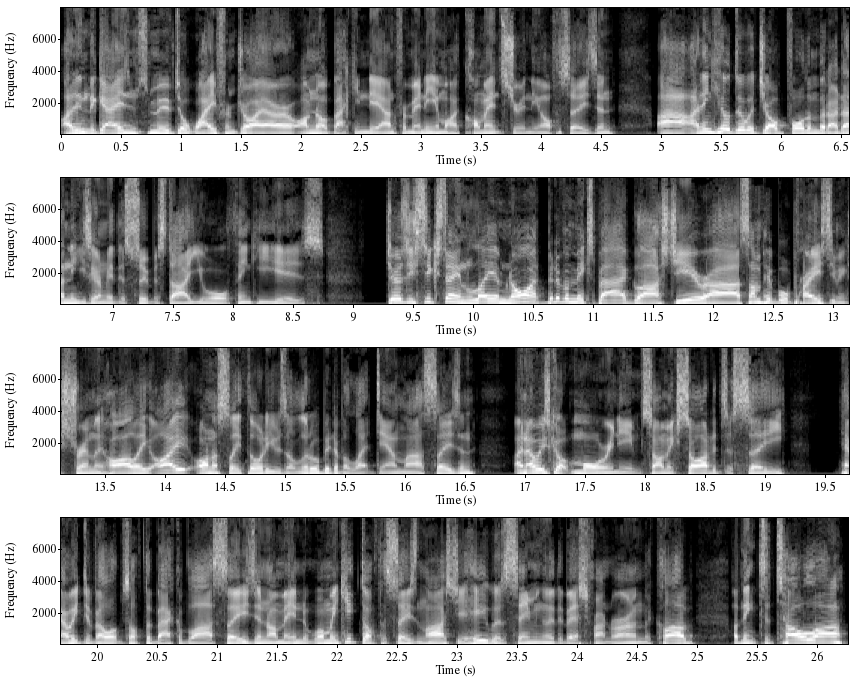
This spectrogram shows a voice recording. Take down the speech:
I think the game's moved away from Jai Arrow. I'm not backing down from any of my comments during the off-season. Uh, I think he'll do a job for them, but I don't think he's going to be the superstar you all think he is. Jersey 16, Liam Knight, bit of a mixed bag last year. Uh, some people praised him extremely highly. I honestly thought he was a little bit of a letdown last season. I know he's got more in him, so I'm excited to see how he develops off the back of last season. I mean, when we kicked off the season last year, he was seemingly the best front row in the club. I think Tatola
